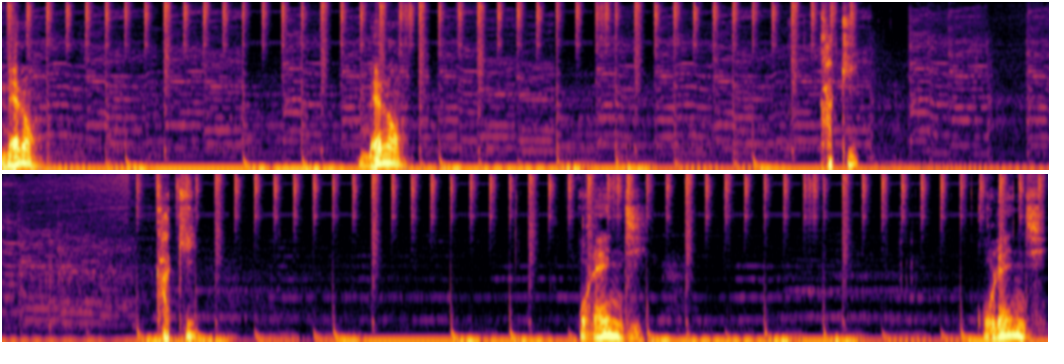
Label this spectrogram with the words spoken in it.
メロン。メロン。柿。柿。オレンジ。オレンジ。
